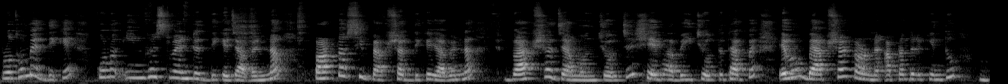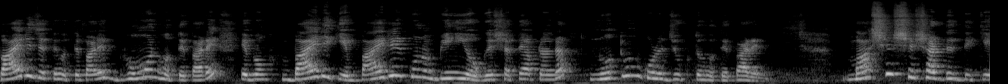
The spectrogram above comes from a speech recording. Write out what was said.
প্রথমের দিকে কোনো ইনভেস্টমেন্টের দিকে যাবেন না পার্টনারশিপ ব্যবসার দিকে যাবেন না। ব্যবসা যেমন চলছে, সেভাবেই চলতে থাকবে এবং ব্যবসার কারণে আপনাদের কিন্তু বাইরে যেতে হতে পারে, ভ্রমণ হতে পারে এবং বাইরে গিয়ে বাইরের কোনো বিনিয়োগের সাথে আপনারা নতুন করে যুক্ত হতে পারেন। মাসের শেষার্ধের দিকে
